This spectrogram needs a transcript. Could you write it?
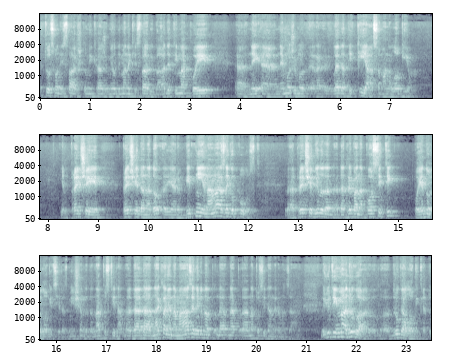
E, to su oni stvari što mi kažemo, jel, ima neke stvari u badetima koje e, ne, e, ne možemo gledati kijasom, analogijom. Jer preče je, preče je da nado, jer bitnije namaz nego post. E, preče je bilo da, da treba napostiti, po jednoj logici razmišljam, da, da, napusti, da, da naklanja namaze nego da, na, na, napusti dan Ramazana. Međutim, ima druga, druga logika tu.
